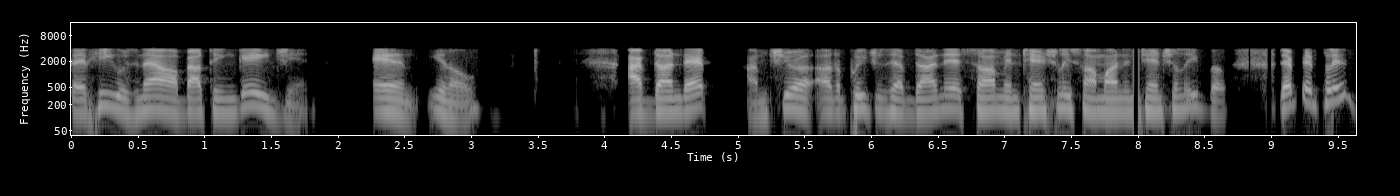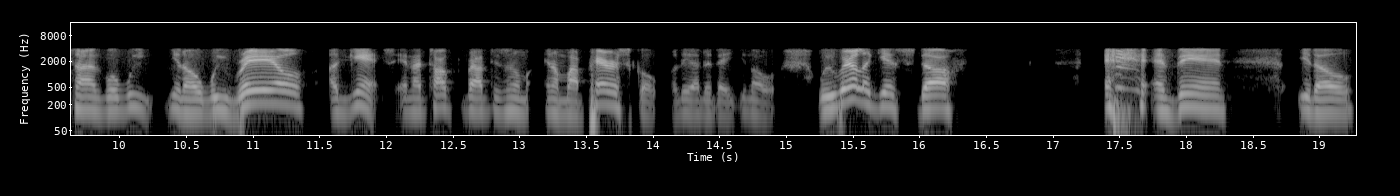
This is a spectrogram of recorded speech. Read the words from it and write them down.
that he was now about to engage in. And, you know, I've done that. I'm sure other preachers have done that, some intentionally, some unintentionally. But there have been plenty of times where we, you know, we rail against, and I talked about this in my Periscope the other day. You know, we rail against stuff, and then, you know,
